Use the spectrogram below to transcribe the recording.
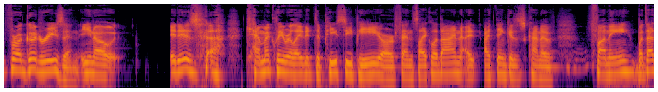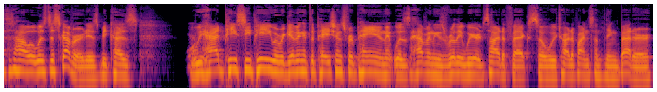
for a good reason. You know, it is uh, chemically related to PCP or phencyclidine. I, I think is kind of mm-hmm. funny, but that's how it was discovered. Is because yeah. we had PCP, we were giving it to patients for pain, and it was having these really weird side effects. So we tried to find something better.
